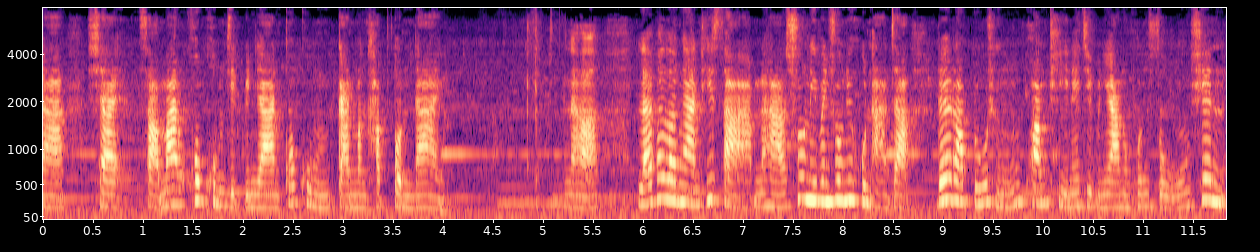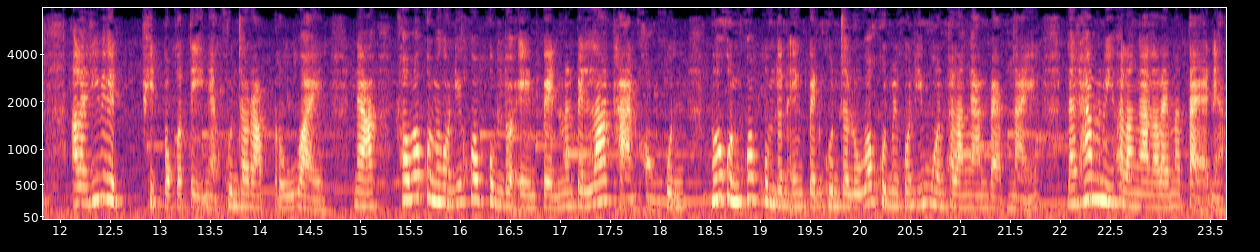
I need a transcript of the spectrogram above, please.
นะใช้สามารถควบคุมจิตวิญญาณ ควบคุมการบังคับตนได้นะคะ และพลังงานที่3นะคะช่วงนี้เป็นช่วงที่คุณอาจจะได้รับรู้ถึงความถี่ในจิตวิญญาณของคุณสูง เช่น อะไรที่ผิดผิดปกติเนี่ยคุณจะรับรู้ไวนะเพราะว่าคุณเป็นคนที่ควบคุมตัวเองเป็น มันเป็นรากฐานของคุณ เมื่อคุณควบคุมตนเองเป็นคุณจะรู้ว่าคุณเป็นคนที่มวลพลังงานแบบไหน และถ้ามันมีพลังงานอะไรมาแตะเนี่ย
